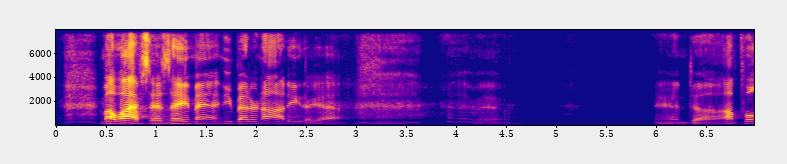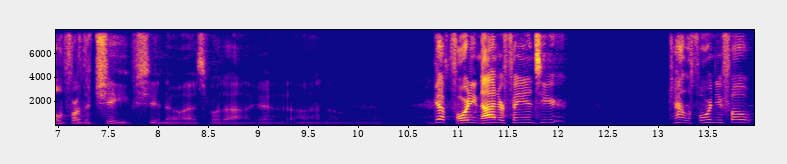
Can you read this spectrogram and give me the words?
My wife says, amen, you better not either, yeah. And uh, I'm pulling for the Chiefs, you know. That's what I, you know, I know. Yeah. You got 49er fans here? California folk?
